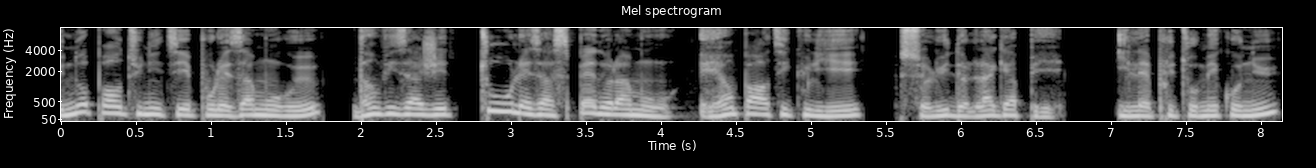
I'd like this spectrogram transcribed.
une opportunité pour les amoureux d'envisager tous les aspects de l'amour, et en particulier celui de l'agapé. Il est plutôt méconnu,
